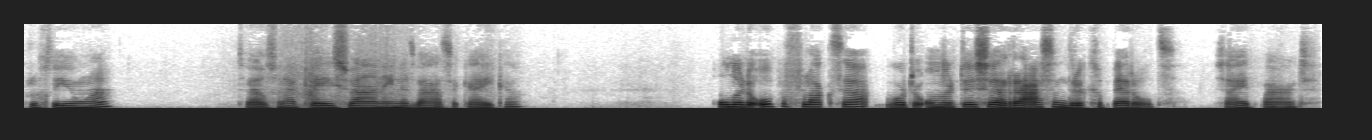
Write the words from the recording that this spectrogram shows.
vroeg de jongen, terwijl ze naar twee zwanen in het water kijken. Onder de oppervlakte wordt er ondertussen razend druk geperreld, zei het paard.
